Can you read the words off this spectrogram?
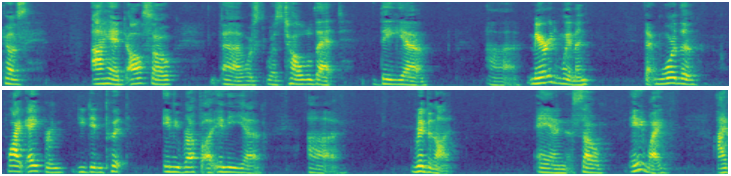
because um, I had also uh, was was told that the uh, uh, married women that wore the white apron, you didn't put any rough uh, any ribbon on it. And so anyway, I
